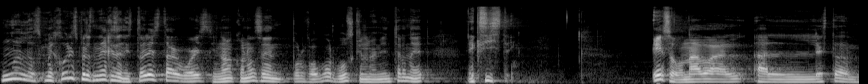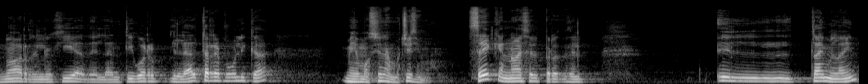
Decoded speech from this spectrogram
uno de los mejores personajes en la historia de Star Wars, si no lo conocen, por favor, búsquenlo en internet, existe. Eso, nado a esta nueva trilogía de la antigua de la Alta República, me emociona muchísimo. Sé que no es el, el, timeline,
